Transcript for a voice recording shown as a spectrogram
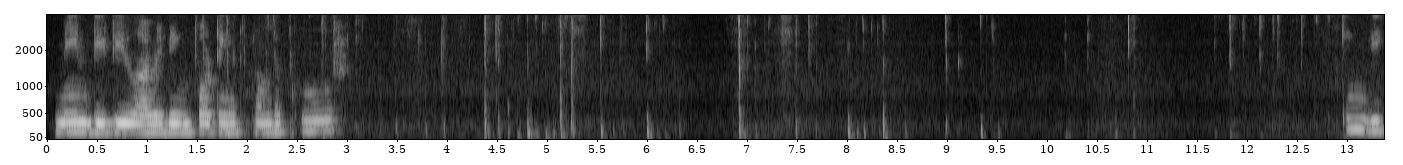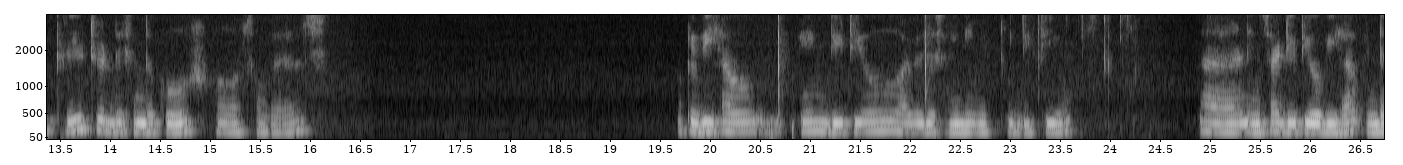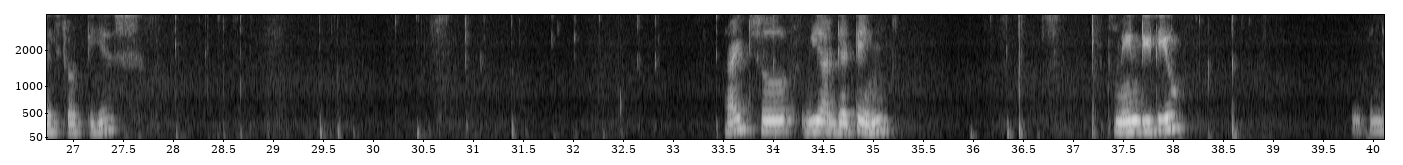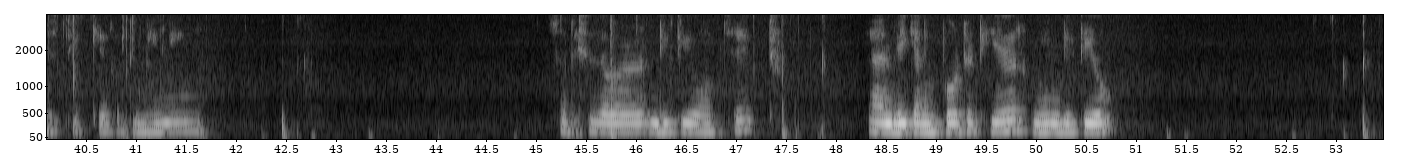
Main DTO I will be importing it from the core. I think we created this in the core or somewhere else okay we have main DTO I will just rename it to DTO and inside DTO we have index.ts right so we are getting main DTO you can just take care of the naming. So this is our DTO object and we can import it here main DTO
